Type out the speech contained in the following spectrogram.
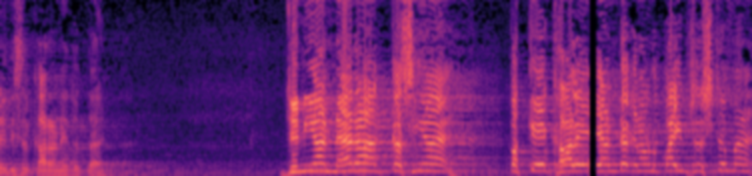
ਨੇ ਦੀ ਸਰਕਾਰਾਂ ਨੇ ਦਿੱਤਾ ਹੈ। ਜਿੰਨੀਆਂ ਨਹਿਰਾਂ ਕਸੀਆਂ ਪੱਕੇ ਖਾਲੇ ਅੰਡਰਗਰਾਉਂਡ ਪਾਈਪ ਸਿਸਟਮ ਹੈ,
